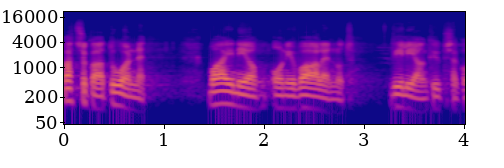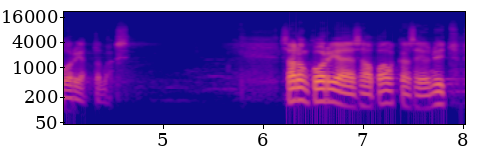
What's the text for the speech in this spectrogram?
katsokaa tuonne, vainio on jo vaalennut, vilja on kypsä korjattavaksi. Sadon korjaaja saa palkkansa jo nyt,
